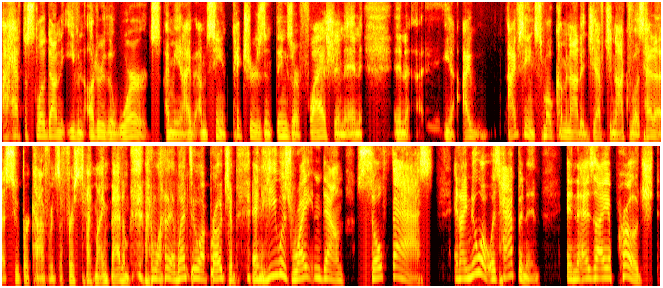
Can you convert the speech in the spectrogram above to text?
I have to slow down to even utter the words. I mean, I, I'm seeing pictures and things are flashing and, and, know, I, I've seen smoke coming out of Jeff Giagnocavos head at a super conference. The first time I met him, I wanted, I went to approach him and he was writing down so fast and I knew what was happening. And as I approached,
